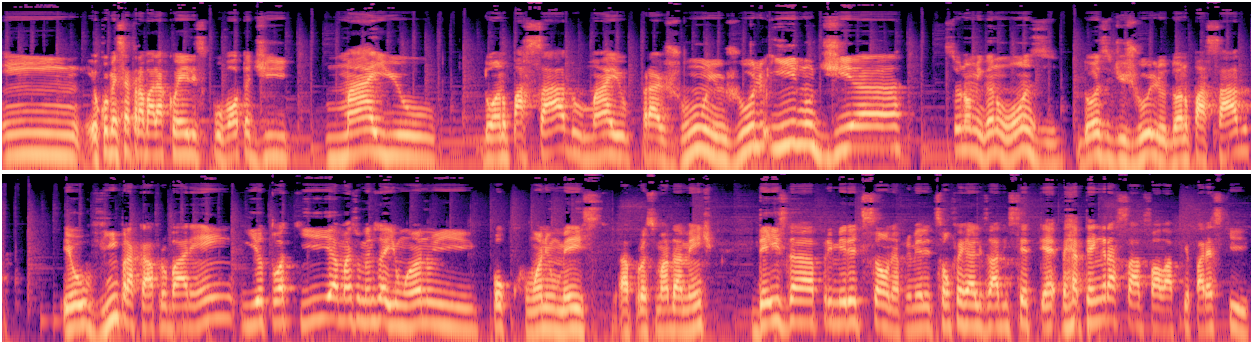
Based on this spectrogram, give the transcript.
em, eu comecei a trabalhar com eles por volta de maio do ano passado, maio para junho, julho, e no dia, se eu não me engano, 11, 12 de julho do ano passado, eu vim para cá para o Bahrein e eu tô aqui há mais ou menos aí um ano e pouco, um ano e um mês aproximadamente, desde a primeira edição, né? A primeira edição foi realizada em setembro, é até engraçado falar, porque parece que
